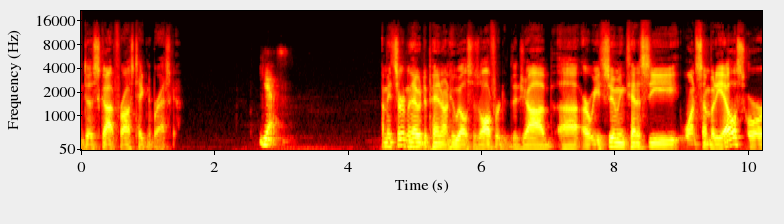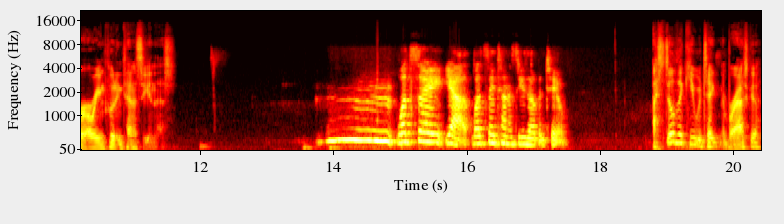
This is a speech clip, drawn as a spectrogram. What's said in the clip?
does Scott Frost take Nebraska? Yes. I mean, certainly that would depend on who else is offered the job. Uh, are we assuming Tennessee wants somebody else, or are we including Tennessee in this? Mm, let's say, yeah, let's say Tennessee's open too. I still think he would take Nebraska,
